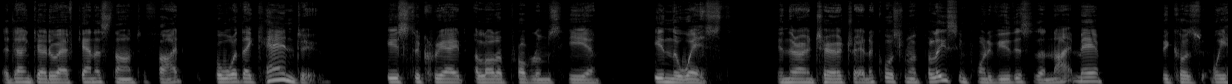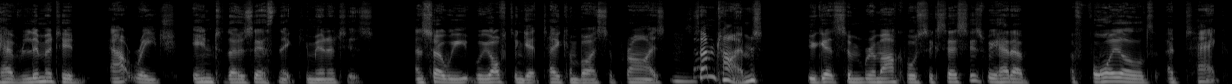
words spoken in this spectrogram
They don't go to Afghanistan to fight. But what they can do is to create a lot of problems here in the West, in their own territory. And of course, from a policing point of view, this is a nightmare because we have limited outreach into those ethnic communities. And so we, we often get taken by surprise. Mm. Sometimes you get some remarkable successes. We had a, a foiled attack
